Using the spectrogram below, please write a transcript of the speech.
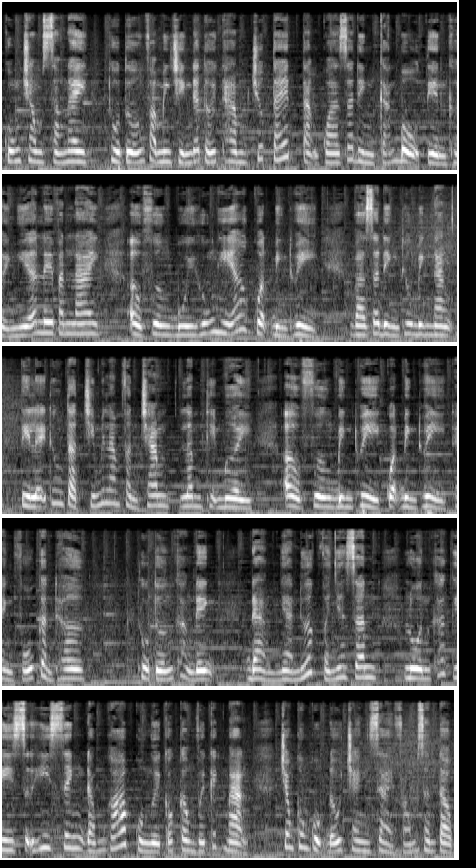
Cũng trong sáng nay, Thủ tướng Phạm Minh Chính đã tới thăm chúc Tết tặng quà gia đình cán bộ tiền khởi nghĩa Lê Văn Lai ở phường Bùi Hữu Nghĩa, quận Bình Thủy và gia đình thương binh nặng tỷ lệ thương tật 95% Lâm Thị Mười ở phường Bình Thủy, quận Bình Thủy, thành phố Cần Thơ. Thủ tướng khẳng định Đảng, Nhà nước và nhân dân luôn khắc ghi sự hy sinh đóng góp của người có công với cách mạng trong công cuộc đấu tranh giải phóng dân tộc.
